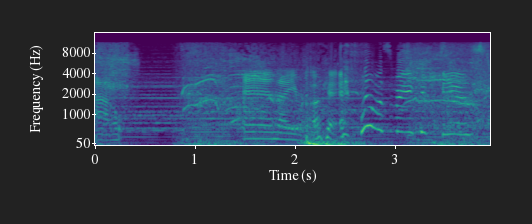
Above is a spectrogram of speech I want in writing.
Ow. And now you're okay. I was very confused.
